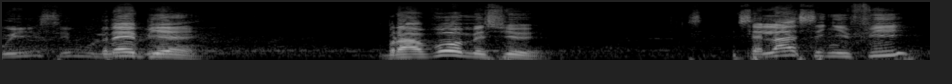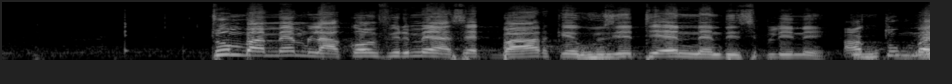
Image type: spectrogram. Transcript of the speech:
Oui, si vous le Très voulez. bien. Bravo, monsieur. Cela signifie, Toumba même l'a confirmé à cette barre que vous étiez un indiscipliné. Ah, Toumba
